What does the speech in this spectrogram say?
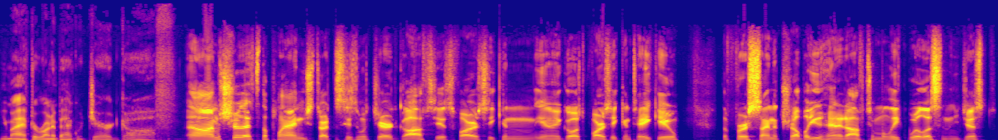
You might have to run it back with Jared Goff. Uh, I'm sure that's the plan. You start the season with Jared Goff, see as far as he can, you know, go as far as he can take you. The first sign of trouble, you hand it off to Malik Willis, and you just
